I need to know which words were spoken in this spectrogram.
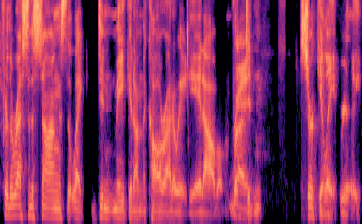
For the rest of the songs that like didn't make it on the Colorado 88 album. right. Didn't circulate really.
